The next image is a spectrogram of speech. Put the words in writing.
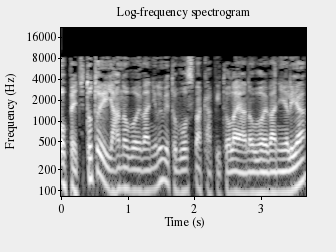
Opäť, toto je Jánovo evanílium, je to 8. kapitola Jánovo evanília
